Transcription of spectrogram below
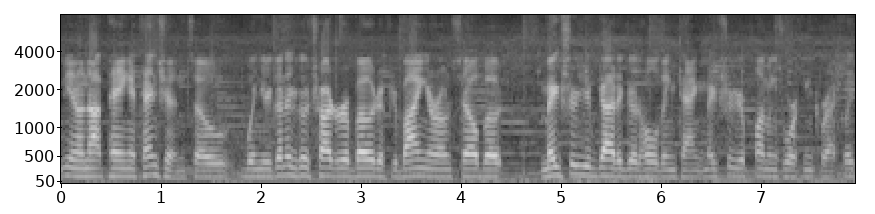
you know, not paying attention. So when you're going to go charter a boat, if you're buying your own sailboat, make sure you've got a good holding tank. Make sure your plumbing's working correctly.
